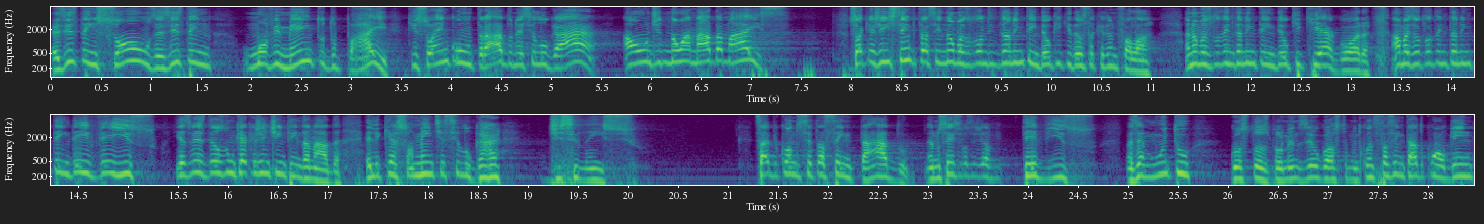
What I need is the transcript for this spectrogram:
Existem sons, existem um movimento do Pai que só é encontrado nesse lugar onde não há nada mais. Só que a gente sempre está assim, não, mas eu estou tentando entender o que, que Deus está querendo falar. Ah, não, mas eu estou tentando entender o que, que é agora. Ah, mas eu estou tentando entender e ver isso. E às vezes Deus não quer que a gente entenda nada. Ele quer somente esse lugar de silêncio. Sabe quando você está sentado? Eu não sei se você já teve isso, mas é muito gostoso. Pelo menos eu gosto muito. Quando você está sentado com alguém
